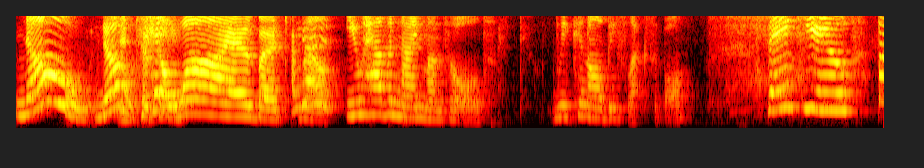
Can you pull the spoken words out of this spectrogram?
no no It took hey, a while, but I'm glad. well, you have a nine month old we can all be flexible thank you bye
